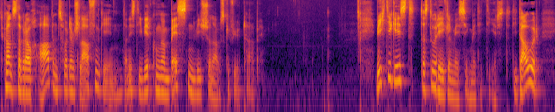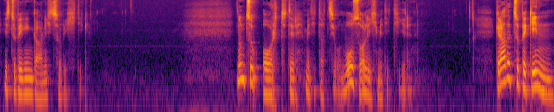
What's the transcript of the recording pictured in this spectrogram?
Du kannst aber auch abends vor dem Schlafen gehen, dann ist die Wirkung am besten, wie ich schon ausgeführt habe. Wichtig ist, dass du regelmäßig meditierst. Die Dauer ist zu Beginn gar nicht so wichtig. Nun zum Ort der Meditation. Wo soll ich meditieren? Gerade zu Beginn,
